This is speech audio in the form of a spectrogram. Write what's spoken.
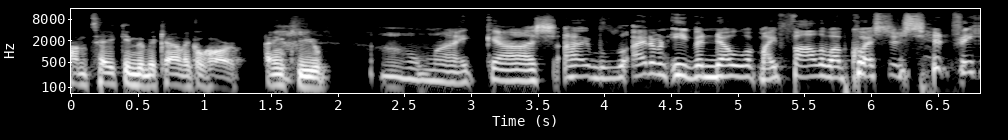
I'm taking the mechanical heart. Thank you. Oh my gosh. I I don't even know what my follow-up question should be.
